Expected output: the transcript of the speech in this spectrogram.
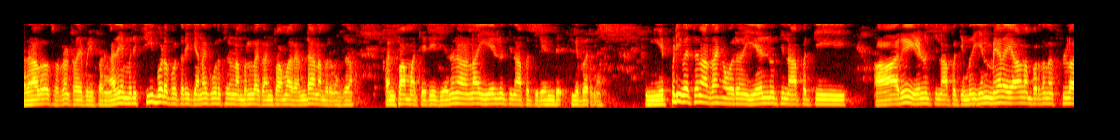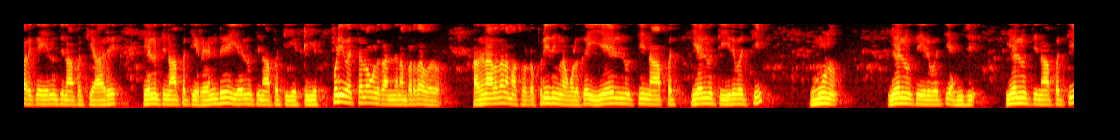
அதனால தான் சொல்கிறேன் ட்ரை பண்ணி பாருங்கள் அதே மாதிரி சீபோர்டை பொறுத்த வரைக்கும் எனக்கு ஒரு சில நம்பரில் கன்ஃபார்மாக ரெண்டாம் நம்பர் கொஞ்சம் கன்ஃபார்மாக தெரியுது. எதனாலனா ஏழ்நூற்றி நாற்பத்தி ரெண்டு. இங்கே பாருங்கள் நீங்கள் எப்படி வச்சாலும் அதாங்க வரும். ஏழ்நூற்றி நாற்பத்தி ஆறு எழுநூற்றி நாற்பத்தி ஒம்பது ஏன் மேலே ஏழு நம்பர் தானே ஃபுல்லாக இருக்குது எழுநூற்றி நாற்பத்தி ஆறு எழுநூற்றி நாற்பத்தி ரெண்டு எழுநூற்றி நாற்பத்தி எட்டு. எப்படி வச்சாலும் உங்களுக்கு அந்த நம்பர் தான் வரும். அதனால தான் நம்ம சொல்கிறோம் புரியுதுங்களா உங்களுக்கு? ஏழ்நூற்றி நாற்பத் ஏழ்நூற்றி இருபத்தி மூணு ஏழ்நூற்றி இருபத்தி அஞ்சு ஏழ்நூற்றி நாற்பத்தி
